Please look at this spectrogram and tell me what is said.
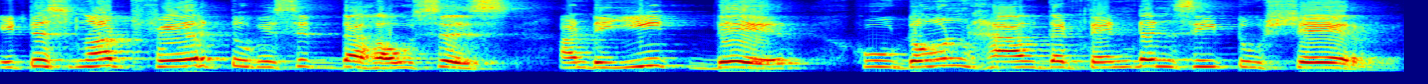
It is not fair to visit the houses and eat there who don't have the tendency to share.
